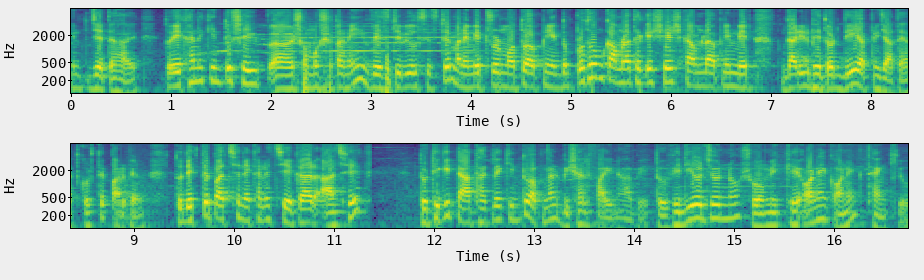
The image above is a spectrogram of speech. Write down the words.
কিন্তু যেতে হয়। তো এখানে কিন্তু সেই সমস্যাটা নেই ভেস্টিবিউল সিস্টেম মানে মেট্রোর মতো আপনি একদম প্রথম কামরা থেকে শেষ কামরা আপনি গাড়ির ভেতর দিয়ে আপনি যাতায়াত করতে পারবেন। তো দেখতে পাচ্ছেন এখানে চেকার আছে। তো টিকিট না থাকলে কিন্তু আপনার বিশাল ফাইন হবে। তো ভিডিওর জন্য সৌমিককে অনেক অনেক থ্যাংক ইউ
